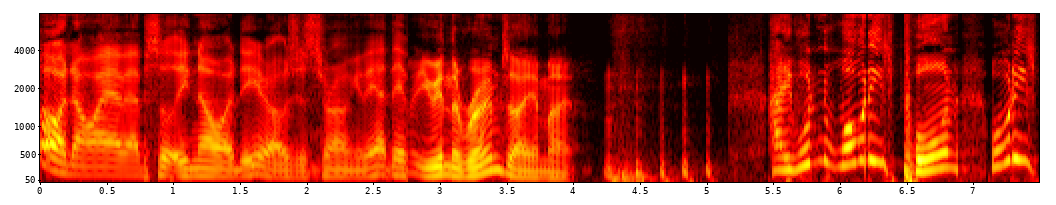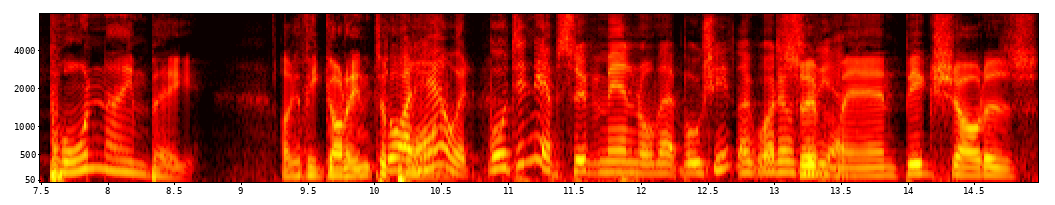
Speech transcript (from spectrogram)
Oh, no, I have absolutely no idea. I was just throwing it out there. Are you in the rooms, are you, mate? hey, wouldn't what would his porn? What would his porn name be? Like if he got into Dwight porn? Howard. Well, didn't he have Superman and all that bullshit? Like, what else did he have? Superman, big shoulders,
